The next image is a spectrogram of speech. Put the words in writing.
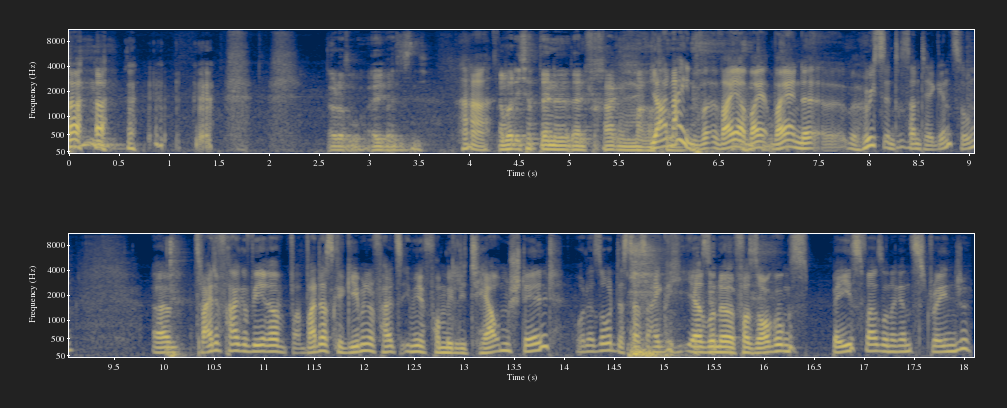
Hm. Oder so, ich weiß es nicht. Ha. Aber ich habe deine, deine Fragen Marathon. Ja, nein, war ja, war, ja- war ja eine äh, höchst interessante Ergänzung. Ähm, zweite Frage wäre, war das gegebenenfalls irgendwie vom Militär umstellt oder so, dass das eigentlich eher so eine Versorgungsbase war, so eine ganz strange?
